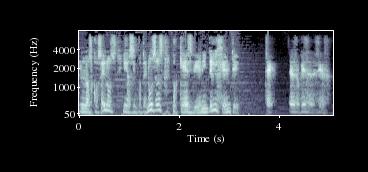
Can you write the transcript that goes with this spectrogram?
los cosenos y las hipotenusas, porque es bien inteligente. Sí, eso quise decir.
